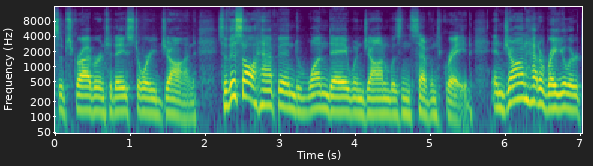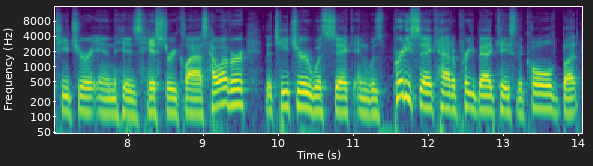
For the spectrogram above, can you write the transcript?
Subscriber in today's story, John. So this all happened one day when John was in seventh grade. And John had a regular teacher in his history class. However, the teacher was sick and was pretty sick, had a pretty bad case of the cold, but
